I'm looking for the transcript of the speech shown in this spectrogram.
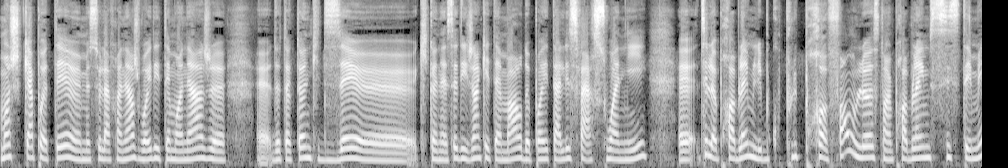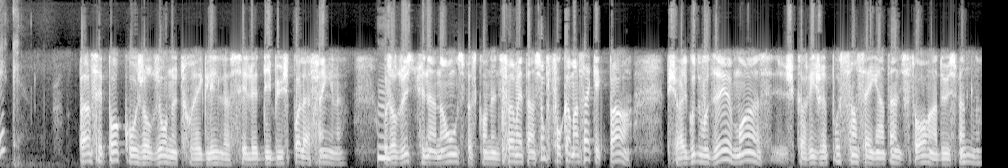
Moi, je capotais, Monsieur Lafrenière, je voyais des témoignages euh, euh, d'Autochtones qui disaient euh, qu'ils connaissaient des gens qui étaient morts de pas être allés se faire soigner. tu sais, le problème, il est beaucoup plus profond, là. C'est un problème systémique. Pensez pas qu'aujourd'hui, on a tout réglé, là. C'est le début, c'est pas la fin, là. Hmm. Aujourd'hui, c'est une annonce parce qu'on a une ferme intention. Il faut commencer à quelque part. Puis j'aurais le goût de vous dire, moi, je corrigerai pas 150 ans d'histoire en deux semaines. Là.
